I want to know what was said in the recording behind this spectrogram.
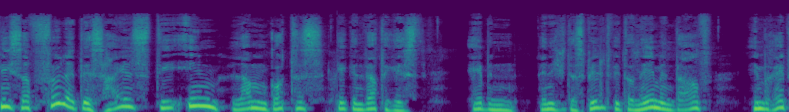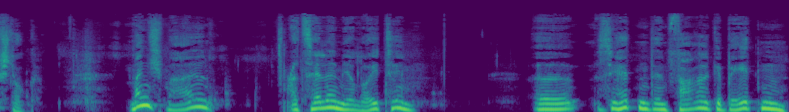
dieser Fülle des Heils, die im Lamm Gottes gegenwärtig ist. Eben, wenn ich das Bild wieder nehmen darf, im Rebstock. Manchmal erzählen mir Leute, äh, sie hätten den Pfarrer gebeten,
